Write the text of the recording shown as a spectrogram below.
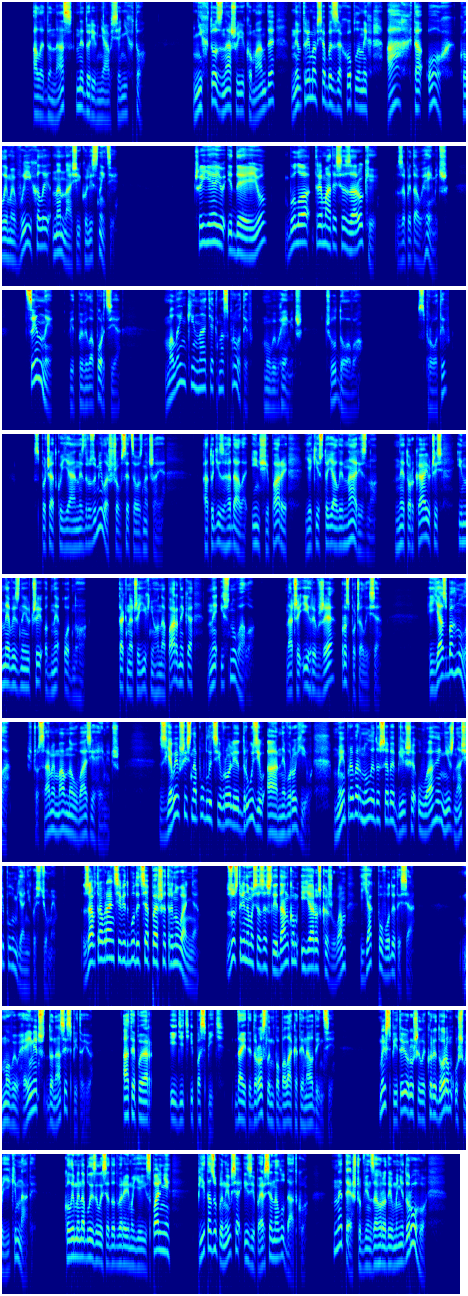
але до нас не дорівнявся ніхто. Ніхто з нашої команди не втримався без захоплених ах та ох, коли ми виїхали на нашій колісниці. Чиєю ідеєю було триматися за руки? запитав Гейміч. Цинни, відповіла порція. Маленький натяк на спротив, мовив Геміч. Чудово. Спротив? Спочатку я не зрозуміла, що все це означає, а тоді згадала інші пари, які стояли нарізно, не торкаючись і не визнаючи одне одного, так наче їхнього напарника не існувало, наче ігри вже розпочалися. І я збагнула, що саме мав на увазі Геміч. З'явившись на публіці в ролі друзів, а не ворогів, ми привернули до себе більше уваги, ніж наші полум'яні костюми. Завтра вранці відбудеться перше тренування. Зустрінемося за сліданком, і я розкажу вам, як поводитися, мовив Гейміч до нас із пітою. А тепер ідіть і поспіть, дайте дорослим побалакати наодинці. Ми з пітою рушили коридором у свої кімнати. Коли ми наблизилися до дверей моєї спальні, Піта зупинився і зіперся на лудатку. Не те, щоб він загородив мені дорогу,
